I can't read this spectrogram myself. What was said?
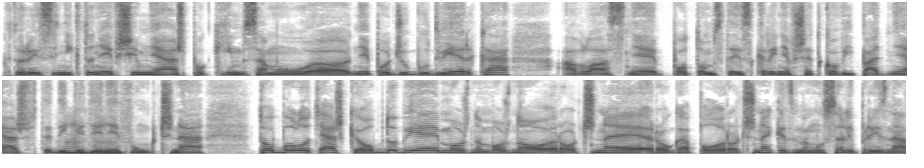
ktorý si nikto nevšimne, až pokým sa mu e, nepodžubú dvierka a vlastne potom z tej skrine všetko vypadne až vtedy, keď mm-hmm. je mhm. nefunkčná. To bolo ťažké obdobie, možno, možno ročné, rok a polročné, keď sme museli prísť na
